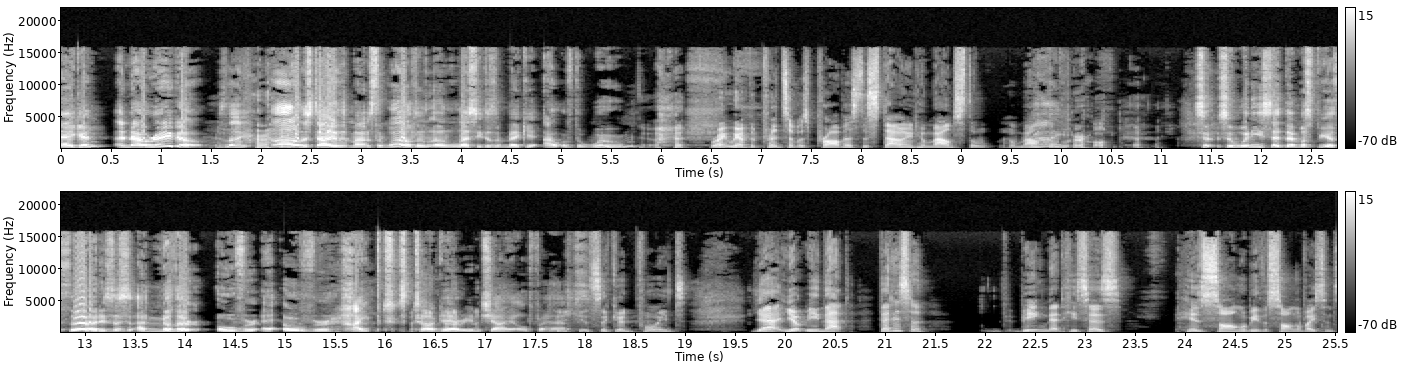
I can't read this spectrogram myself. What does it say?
Aegon and now Rhaego. It's like, Right. oh, the stallion that mounts the world, unless he doesn't make it out of the womb. right, we have the prince that was promised, the stallion who mounts the who mount the world. So, so when he said there must be a third, is this another over eh, overhyped Targaryen child, perhaps? it's a good point. Yeah, you I mean that that is a being that he says his song will be the song of ice and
